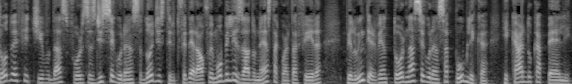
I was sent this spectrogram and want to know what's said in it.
todo o efetivo das forças de segurança do Distrito Federal foi mobilizado nesta quarta-feira pelo interventor na segurança pública, Ricardo Capelli.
